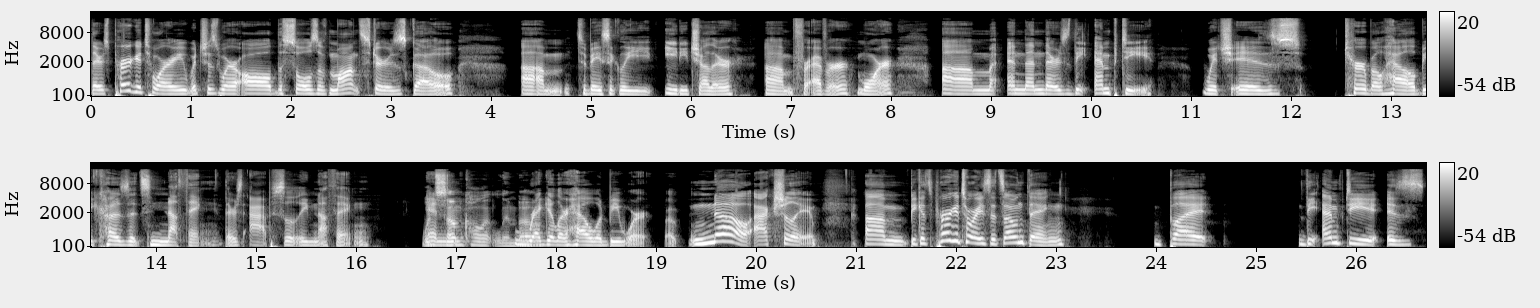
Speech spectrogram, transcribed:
there's purgatory, which is where all the souls of monsters go um to basically eat each other um forever more. Um and then there's the empty, which is turbo hell because it's nothing. There's absolutely nothing Would And some call it limbo? regular hell would be worse. No, actually, um, because purgatory is its own thing, but the empty is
